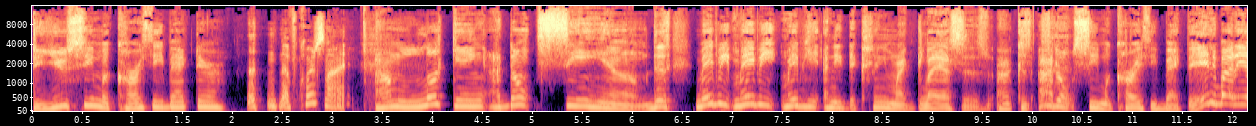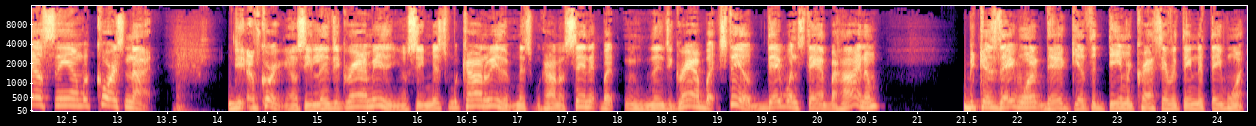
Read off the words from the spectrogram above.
do you see McCarthy back there? of course not. I'm looking. I don't see him. This maybe, maybe, maybe I need to clean my glasses because uh, I don't see McCarthy back there. Anybody else see him? Of course not. Of course, you don't see Lindsey Graham either. You don't see Mitch McConnell either. Mitch McConnell Senate, but Lindsey Graham, but still, they wouldn't stand behind him because they want they give the Democrats everything that they want.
